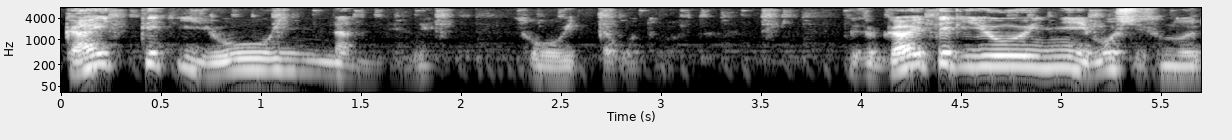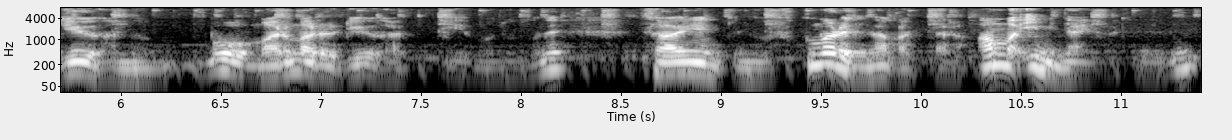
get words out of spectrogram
外的要因なんでね、そういったことは。で外的要因にもしその流派の某〇〇流派っていうもののね、再現っていうのが含まれてなかったらあんま意味ないわけだよね。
